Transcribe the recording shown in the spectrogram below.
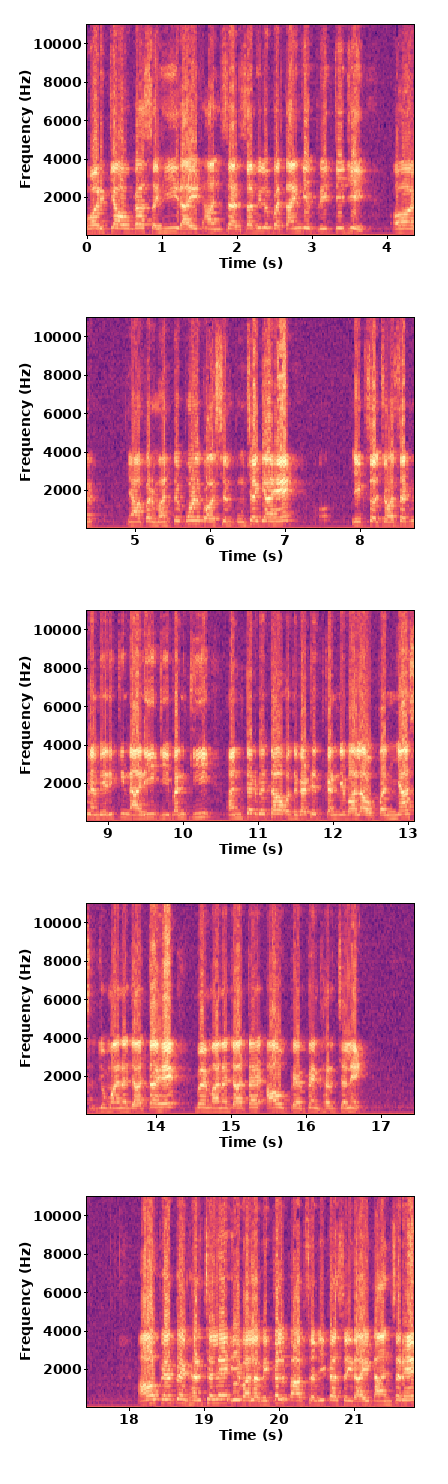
और क्या होगा? सही राइट आंसर सभी लोग बताएँगे। प्रीति जी, और यहाँ पर महत्वपूर्ण क्वेश्चन पूछा गया है। एक में अमेरिकी नारी जीवन की अंतर्व्यता उद्घटित करने वाला उपन्यास जो माना जाता है, वह माना जाता है, आओ पे घर चलें। आओ पे घर चले, ये वाला विकल्प आप सभी का सही राइट आंसर है।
